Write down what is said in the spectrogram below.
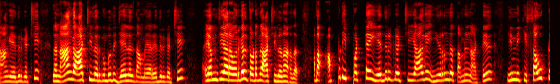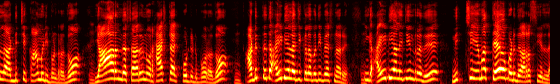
நாங்க எதிர்க்கட்சி இல்லை நாங்க ஆட்சியில் இருக்கும்போது ஜெயலலிதா அம்மையார் எதிர்க்கட்சி எம்ஜிஆர் அவர்கள் தொடர்ந்து ஆட்சியில் தான் இருந்தார். அப்போ அப்படிப்பட்ட எதிர்க்கட்சியாக இருந்த தமிழ்நாட்டில் இன்னைக்கு சவுக்கில் அடிச்சு காமெடி பண்றதும் யார் இந்த சாருன்னு ஒரு ஹேஷ்டேக் போட்டுட்டு போறதும் அடுத்தது ஐடியாலஜிக்கலை பத்தி பேசினாரு. இங்க ஐடியாலஜின்றது நிச்சயமா தேவைப்படுது அரசியல்ல.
